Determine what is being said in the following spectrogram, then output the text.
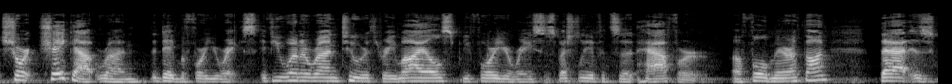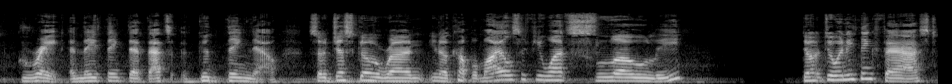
short shakeout run the day before your race. If you want to run two or three miles before your race, especially if it's a half or a full marathon, that is great. And they think that that's a good thing now. So just go run, you know, a couple miles if you want slowly. Don't do anything fast.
